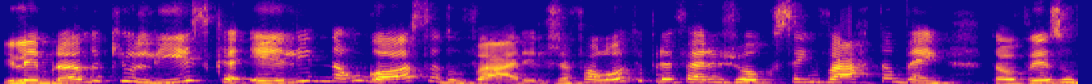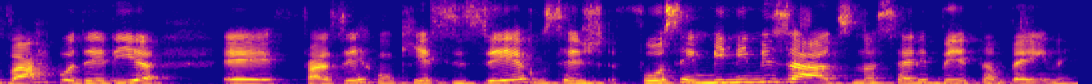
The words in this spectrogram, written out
E lembrando que o Lisca, ele não gosta do VAR, ele já falou que prefere o jogo sem VAR também. Talvez o VAR poderia é, fazer com que esses erros sejam, fossem minimizados na Série B também, né?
